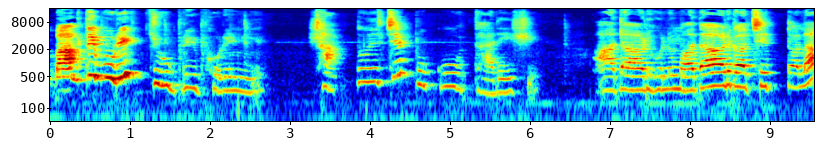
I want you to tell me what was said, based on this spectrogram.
বাগদি বুড়ি চুবড়ি ভরে নিয়ে শাক তুলছে পুকুর ধারে এসে। আদার হলো মাদার গাছের তলা,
